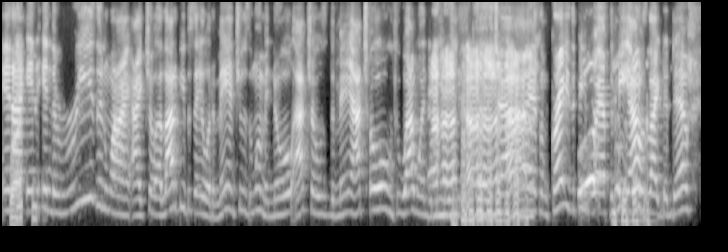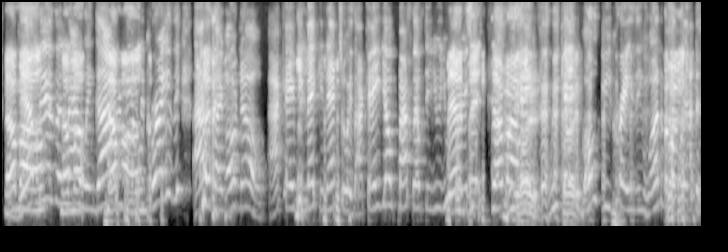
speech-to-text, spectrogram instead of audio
And Right. I and, and the reason why I chose a lot of people say, well, the man choose a woman. No, I chose the man. I chose who I wanted to Uh-huh, be. Uh-huh, I uh-huh. had some crazy people after me. I was like, the devil, the Come devil on, is a come lie. on, When God come revealed the crazy, I was like, oh no, I can't be making that choice. I can't yoke myself to you. You That's crazy. it. Come We on. can't, Right, we can't right. both be crazy. One of us got to,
